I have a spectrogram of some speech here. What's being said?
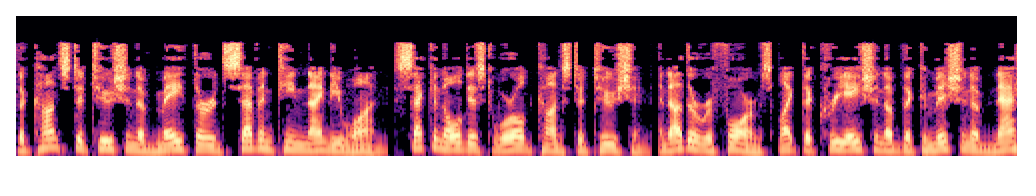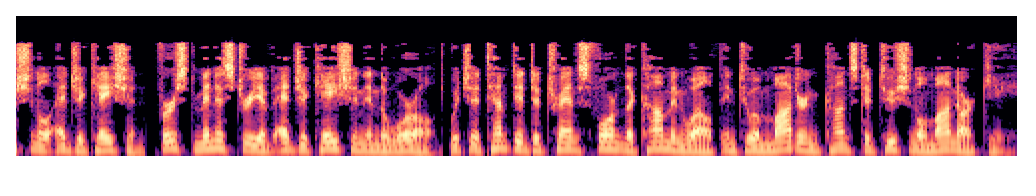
the Constitution of May 3, 1791 second oldest world constitution and other reforms like the creation of the Commission of National Education, first ministry of education in the world which attempted to transform the Commonwealth into a modern constitutional monarchy.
